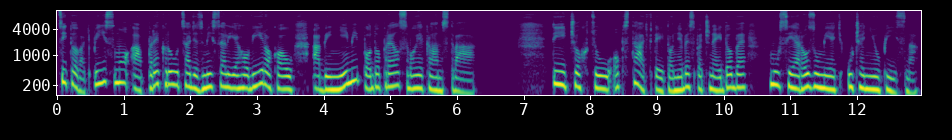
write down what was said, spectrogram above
citovať písmo a prekrúcať zmysel jeho výrokov, aby nimi podoprel svoje klamstvá. Tí, čo chcú obstáť v tejto nebezpečnej dobe, musia rozumieť učeniu písma.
